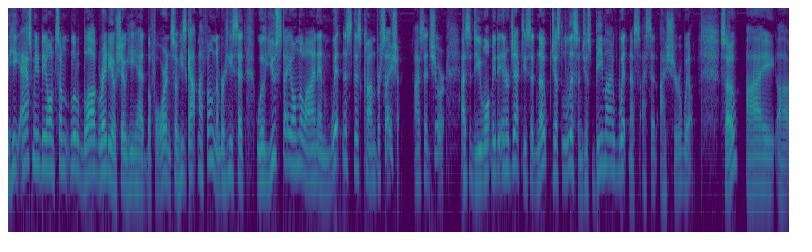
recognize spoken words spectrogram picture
he asked me to be on some little blog radio show he had before, and so he's got my phone number. He said, "Will you stay on the line and witness this conversation?" I said, Sure. I said, Do you want me to interject? He said, Nope, just listen, just be my witness. I said, I sure will. So I uh,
